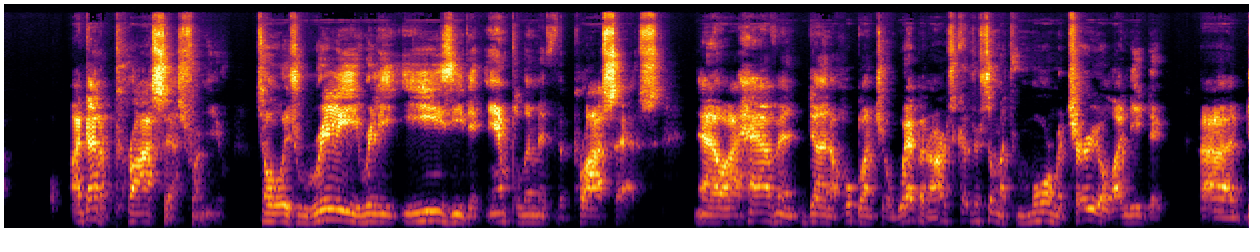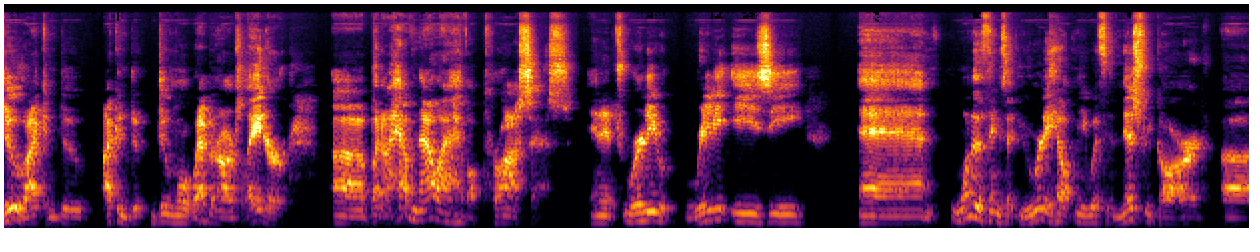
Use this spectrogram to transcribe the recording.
I got a process from you. So it was really, really easy to implement the process. Now, I haven't done a whole bunch of webinars because there's so much more material I need to uh, do. I can do I can do, do more webinars later, uh, but I have now I have a process, and it's really really easy. And one of the things that you really helped me with in this regard, uh,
